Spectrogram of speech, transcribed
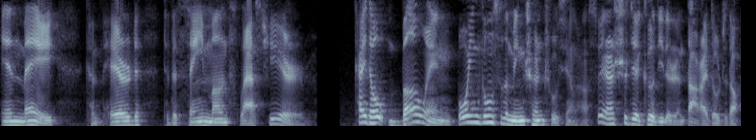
in May compared to the same month last year. 开头 Boeing 波音公司的名称出现了啊，虽然世界各地的人大概都知道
